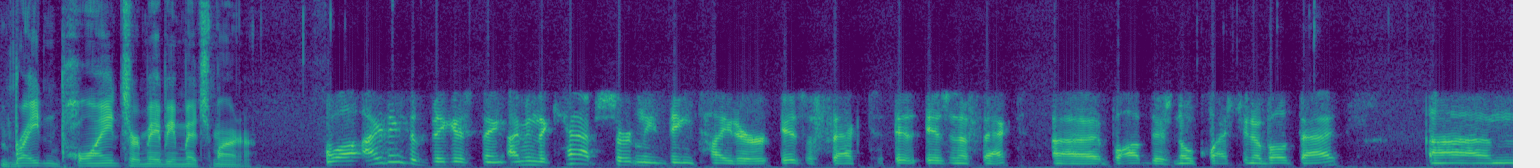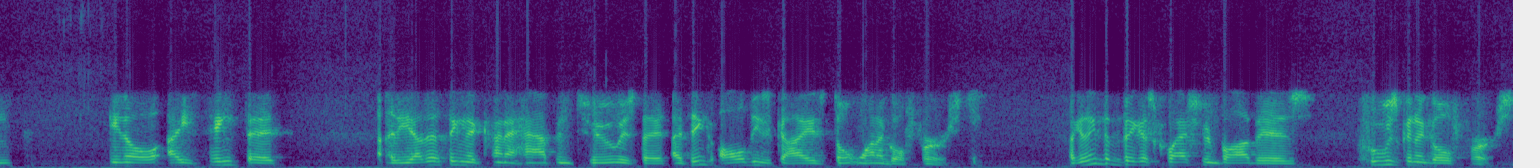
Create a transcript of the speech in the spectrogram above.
Brayden Point or maybe Mitch Marner? Well, I think the biggest thing. I mean, the cap certainly being tighter is effect is, is an effect. Uh, Bob, there's no question about that. Um, you know, I think that uh, the other thing that kind of happened too is that I think all these guys don't want to go first. Like, I think the biggest question, Bob, is who's going to go first,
